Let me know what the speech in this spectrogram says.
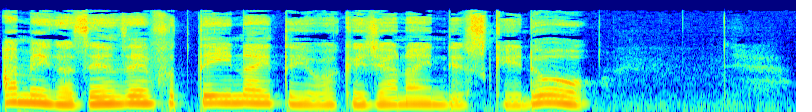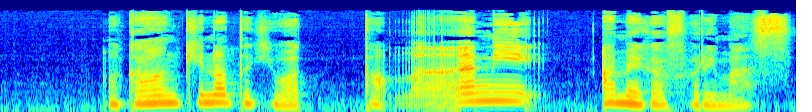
雨が全然降っていないというわけじゃないんですけど、まあ、換気の時はたまに雨が降ります。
